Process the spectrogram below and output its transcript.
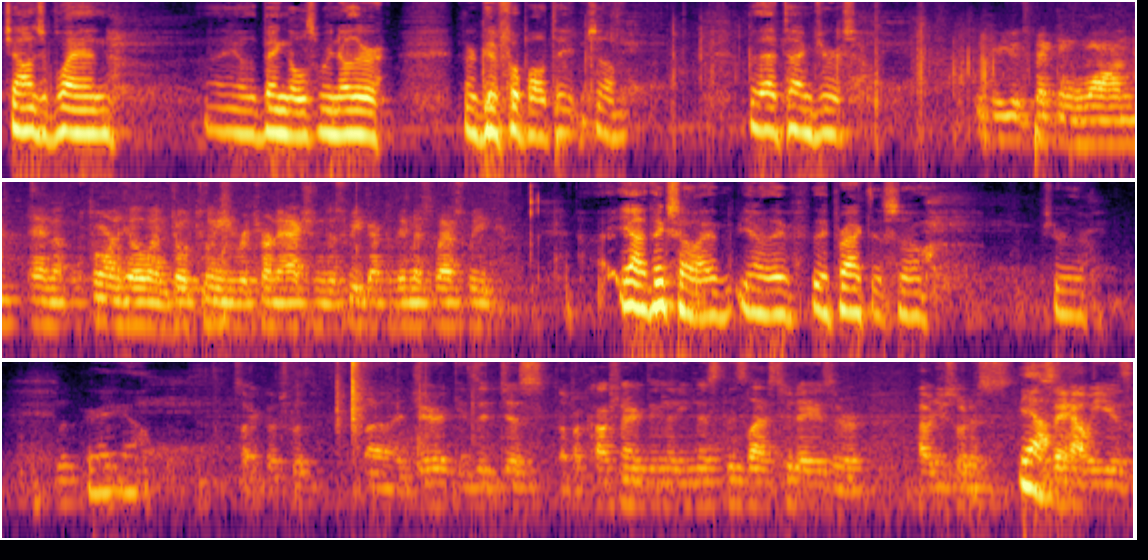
challenge of playing uh, you know, the Bengals, we know they're they're a good football team. So, with that, time's yours. Are you expecting Juan and Thornhill and Joe Thuney to return to action this week after they missed last week? Yeah, I think so. I, you know, they they practice, so I'm sure they're, they're ready to go. Sorry, Coach. With uh, Jarek, is it just a precautionary thing that he missed these last two days, or how would you sort of Yeah. say how he is,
